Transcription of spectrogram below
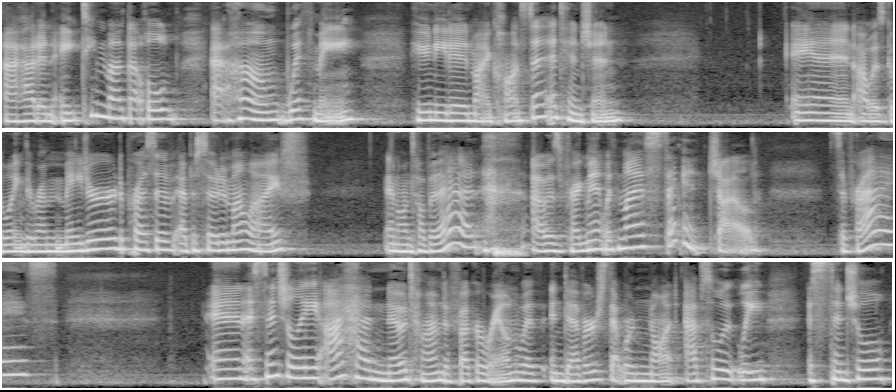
I had an 18 month at hold at home with me who needed my constant attention. And I was going through a major depressive episode in my life. And on top of that, I was pregnant with my second child. Surprise. And essentially, I had no time to fuck around with endeavors that were not absolutely essential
